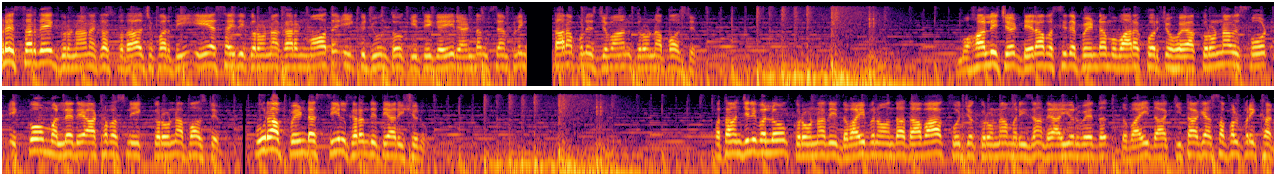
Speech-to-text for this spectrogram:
ਅੰਮ੍ਰਿਤਸਰ ਦੇ ਗੁਰੂ ਨਾਨਕ ਹਸਪਤਾਲ 'ਚ ਭਰਤੀ ਏਐਸਆਈ ਦੀ ਕਰੋਨਾ ਕਾਰਨ ਮੌਤ 1 ਜੂਨ ਤੋਂ ਕੀਤੀ ਗਈ ਰੈਂਡਮ ਸੈਂਪਲਿੰਗ। 17 ਪੁਲਿਸ ਜਵਾਨ ਕਰੋਨਾ ਪੋਜ਼ਿਟਿਵ। ਮੋਹਾਲੀ 'ਚ ਡੇਰਾਬੱਸੀ ਦੇ ਪਿੰਡ ਮੁਬਾਰਕਪੁਰ 'ਚ ਹੋਇਆ ਕਰੋਨਾ ਵਿਸਫੋਟ। ਇੱਕੋ ਮਹੱਲੇ ਦੇ 8 ਵਸਨੀਕ ਕਰੋਨਾ ਪੋਜ਼ਿਟਿਵ। ਪੂਰਾ ਪਿੰਡ ਸੀਲ ਕਰਨ ਦੀ ਤਿਆਰੀ ਸ਼ੁਰੂ। ਪਤੰਜਲੀ ਵੱਲੋਂ ਕਰੋਨਾ ਦੀ ਦਵਾਈ ਬਣਾਉਣ ਦਾ ਦਾਵਾ ਕੁਝ ਕਰੋਨਾ ਮਰੀਜ਼ਾਂ ਦੇ ਆਯੁਰਵੇਦ ਦਵਾਈ ਦਾ ਕੀਤਾ ਗਿਆ ਸਫਲ ਪ੍ਰੀਖਣ।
